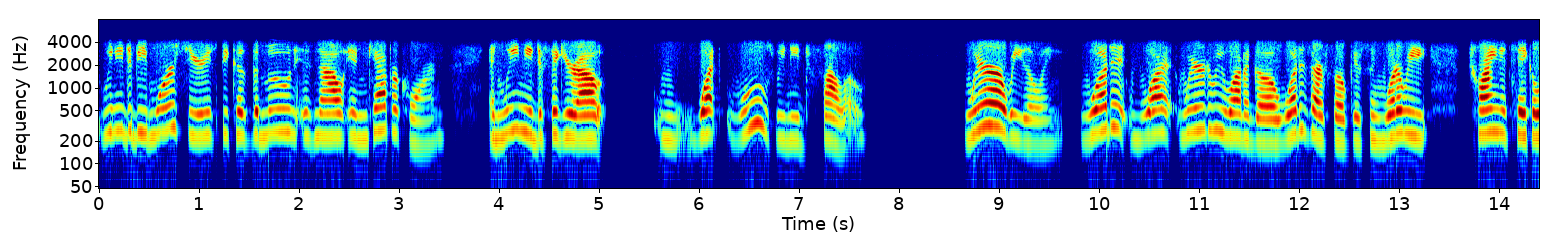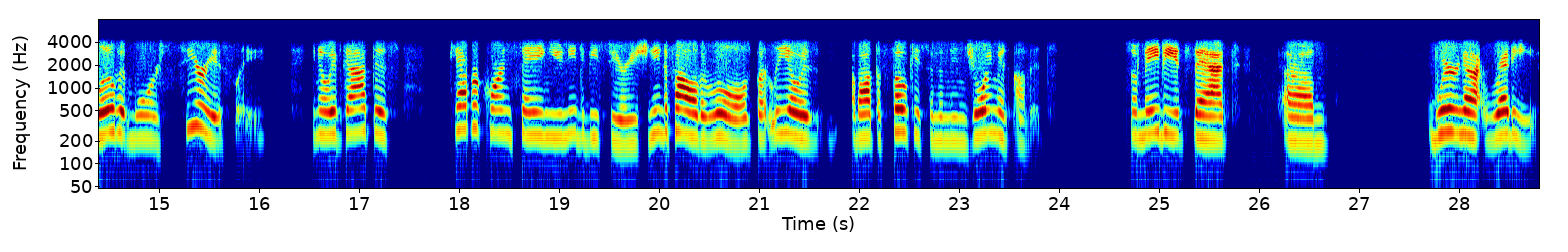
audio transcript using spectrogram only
we need to be more serious because the moon is now in capricorn and we need to figure out what rules we need to follow where are we going what it what where do we want to go what is our focus and what are we trying to take a little bit more seriously you know we've got this Capricorn saying you need to be serious, you need to follow the rules, but Leo is about the focus and the enjoyment of it. So maybe it's that um, we're not ready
